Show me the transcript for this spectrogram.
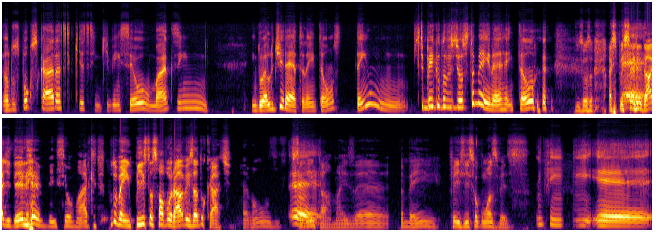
é um dos poucos caras que assim que venceu o Marques em, em duelo direto, né? Então tem um. Se bem que o do Vicioso também, né? Então. A especialidade é... dele é vencer o Marques. Tudo bem, pistas favoráveis à Ducati. Né? Vamos é... salientar, mas é, também fez isso algumas vezes. Enfim, é...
